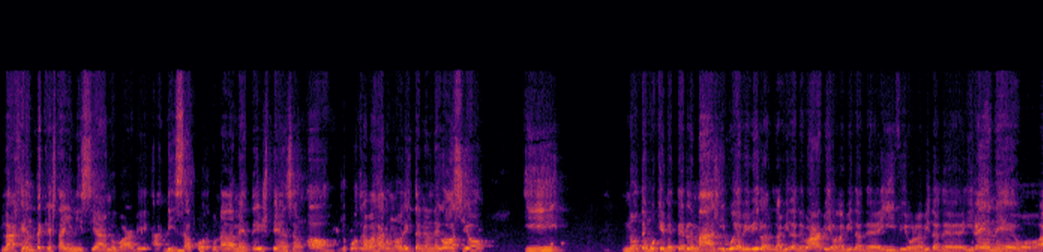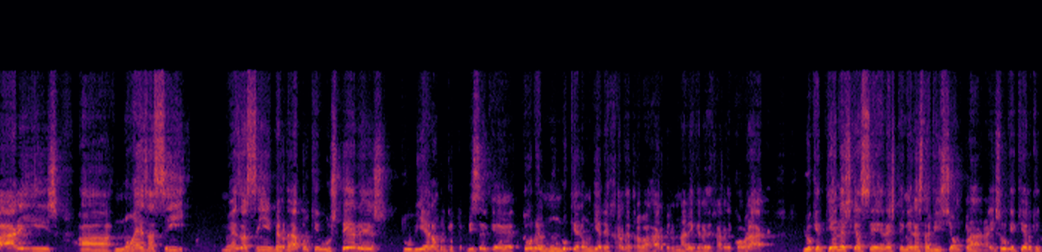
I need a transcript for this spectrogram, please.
La gente que está iniciando, Barbie, ah, desafortunadamente, ellos piensan, oh, yo puedo trabajar una horita en el negocio y no tengo que meterle más y voy a vivir la, vida de Barbie o la vida de Ivy o la vida de Irene o Aris. Ah, no es así, no es así, ¿verdad? Porque ustedes tuvieron, porque dice que todo el mundo quiere un día dejar de trabajar, pero nadie quiere dejar de cobrar. Lo que tienes que hacer es tener esta visión clara. Eso es lo que quiero que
